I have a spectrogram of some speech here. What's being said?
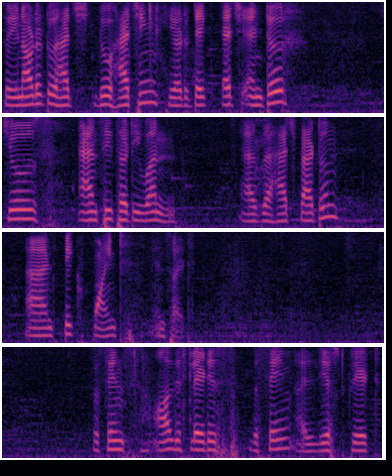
So in order to hatch do hatching you have to take H enter choose ANSI 31 as the hatch pattern and pick point inside. So since all this plate is the same I'll just create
